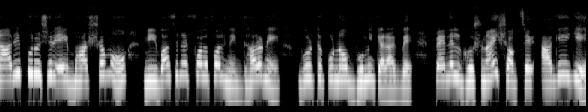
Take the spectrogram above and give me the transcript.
নারী পুরুষের এই ভারসাম্য নির্বাচনের ফলাফল নির্ধারণে গুরুত্বপূর্ণ ভূমিকা রাখবে। প্যানেল ঘোষণায় সবচেয়ে আগে এগিয়ে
